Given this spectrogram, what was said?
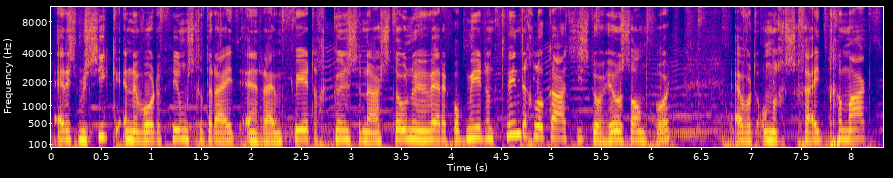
Er is muziek en er worden films gedraaid en ruim 40 kunstenaars tonen hun werk op meer dan 20 locaties door heel Zandvoort. Er wordt onderscheid gemaakt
